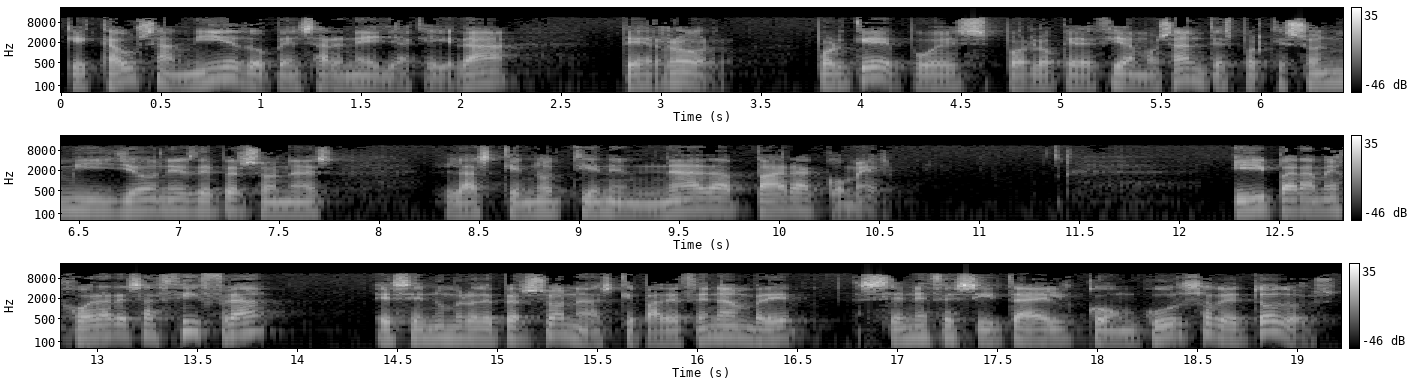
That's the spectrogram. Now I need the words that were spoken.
que causa miedo pensar en ella, que da terror. ¿Por qué? Pues por lo que decíamos antes, porque son millones de personas las que no tienen nada para comer. Y para mejorar esa cifra, ese número de personas que padecen hambre, se necesita el concurso de todos.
